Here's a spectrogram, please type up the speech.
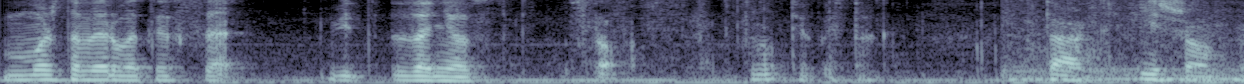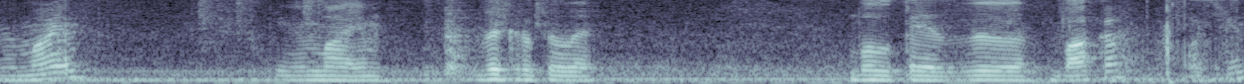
Можна вирвати все від заднього с- стопа. Ну, от якось так. Так, і що? Ми маємо? І ми маємо. Викрутили болти з бака. Ось він.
